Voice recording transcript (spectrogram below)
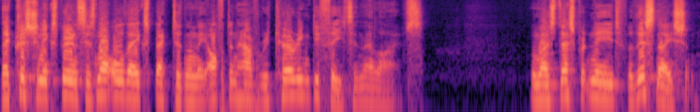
Their Christian experience is not all they expected, and they often have recurring defeat in their lives. The most desperate need for this nation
